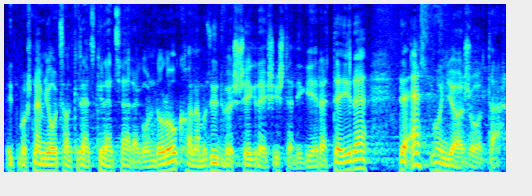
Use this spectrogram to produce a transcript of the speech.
Itt most nem 89-90-re gondolok, hanem az üdvösségre és Isten ígéreteire, de ezt mondja a Zsoltár,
